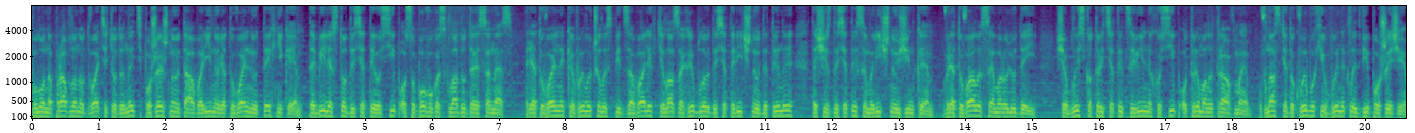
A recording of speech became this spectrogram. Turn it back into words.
було направлено 20 одиниць пожежної та аварійно-рятувальної техніки та біля 110 осіб особового складу ДСНС. Рятувальники вилучили з-під завалів тіла загиблої 10-річної дитини та 67-річної жінки. Врятували семеро людей. Ще близько 30 цивільних осіб отримали травми. Внаслідок вибухів виникли дві пожежі.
